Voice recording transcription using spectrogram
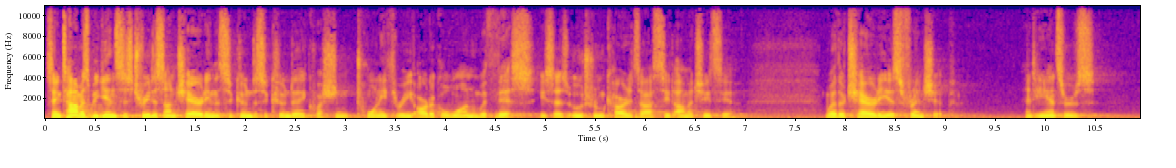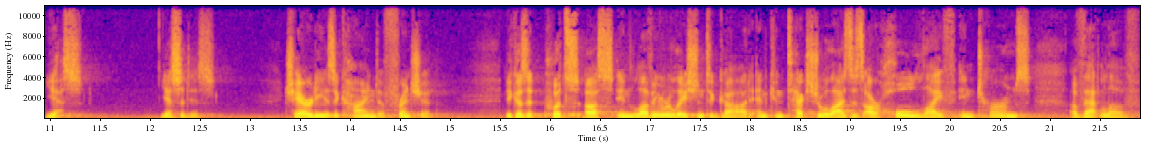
St. Thomas begins his treatise on charity in the Secunda Secundae, question 23, article 1, with this. He says, Utrum caritas sit amicitia, whether charity is friendship. And he answers, Yes. Yes, it is. Charity is a kind of friendship because it puts us in loving relation to God and contextualizes our whole life in terms of that love.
